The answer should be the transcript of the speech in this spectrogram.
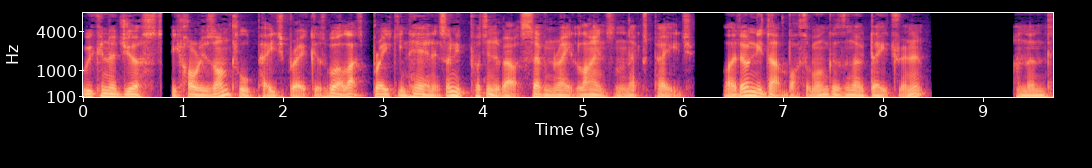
We can adjust the horizontal page break as well. That's breaking here and it's only putting about seven or eight lines on the next page. Well, I don't need that bottom one because there's no data in it. And then the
